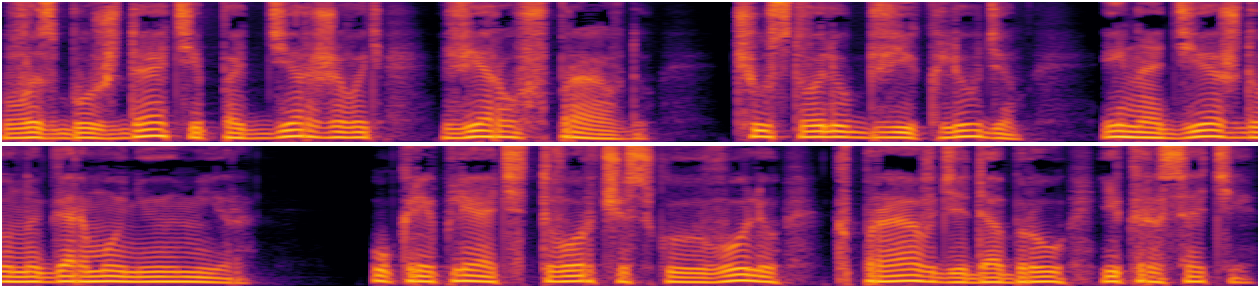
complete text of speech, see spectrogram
возбуждать и поддерживать веру в правду – чувство любви к людям и надежду на гармонию мира, укреплять творческую волю к правде, добру и красоте.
